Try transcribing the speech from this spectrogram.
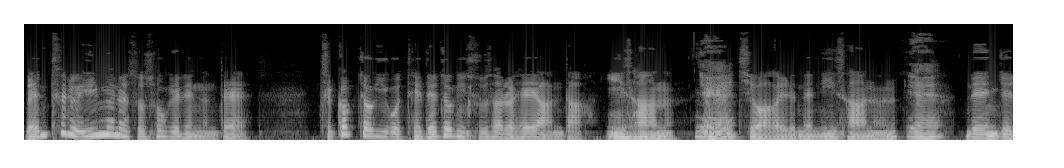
멘트를 일면에서 소개를 했는데 즉각적이고 대대적인 수사를 해야 한다. 이 음. 사안은 예. LH와 관련된 이 사안은. 예. 근데 이제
